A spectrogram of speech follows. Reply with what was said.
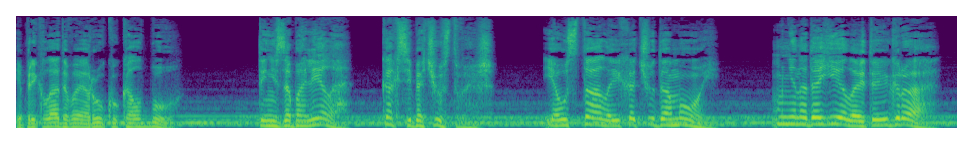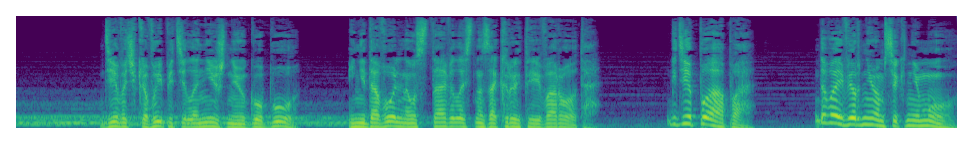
и прикладывая руку к колбу. «Ты не заболела? Как себя чувствуешь? Я устала и хочу домой. Мне надоела эта игра!» Девочка выпятила нижнюю губу и недовольно уставилась на закрытые ворота. «Где папа? Давай вернемся к нему!»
